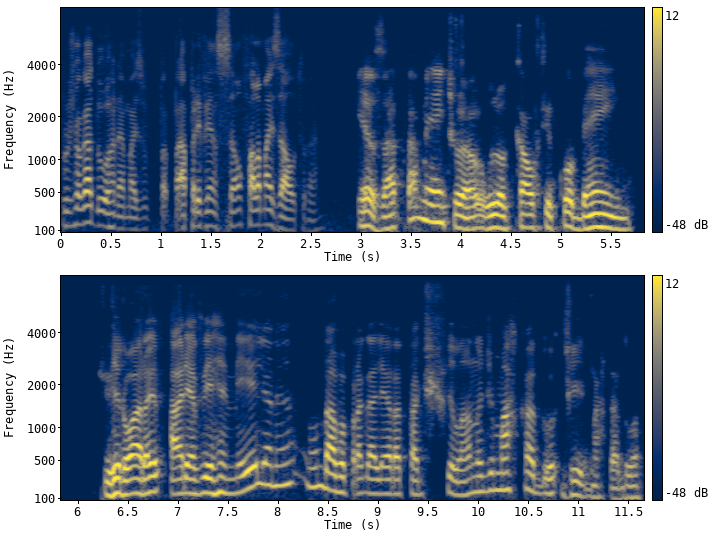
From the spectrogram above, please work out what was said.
para o jogador, né? Mas a prevenção fala mais alto, né? Exatamente, o, local ficou bem. Virou área, área vermelha, né? Não dava para a galera estar tá desfilando de marcador, de marcador,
